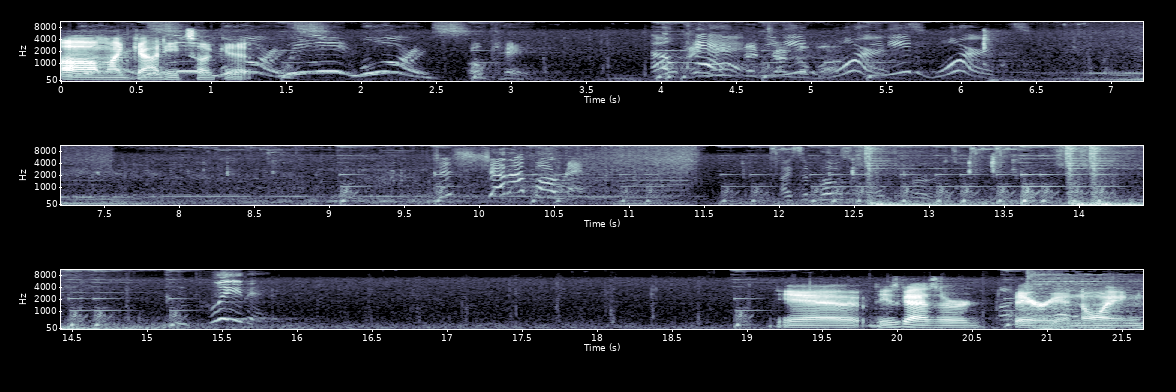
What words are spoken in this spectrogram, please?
Oh my god, he took it. Yeah, these guys are very annoying.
